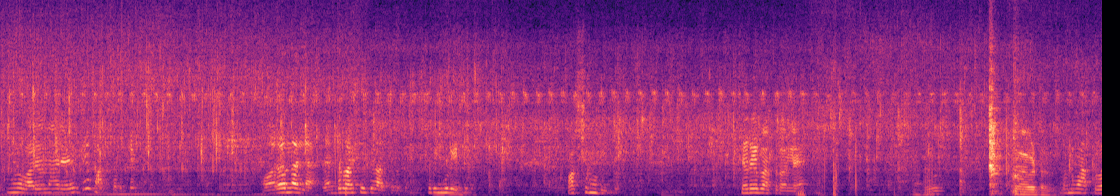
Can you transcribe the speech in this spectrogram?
നിങ്ങൾ ഓരോന്നോരോട്ട് വറുത്തെടുക്കും. ഓരോന്നല്ല രണ്ട് പ്രാവശ്യമായിട്ട് വറുത്തെടുക്കും. ഇത്രയും കൂടി ഇട്ട്. കുറച്ചും കൂടി ഇട്ട്. ചെറിയ പാത്രമല്ലേ ഒന്ന് പാത്രം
